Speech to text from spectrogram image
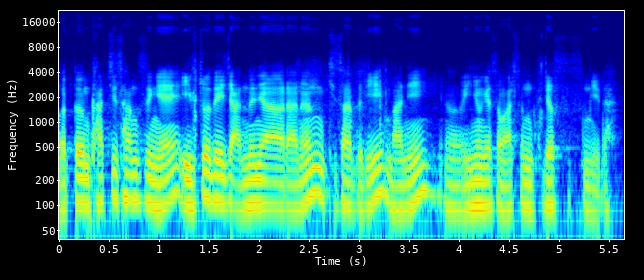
어떤 가치 상승에 일조되지 않느냐라는 기사들이 많이 어, 인용해서 말씀드렸었습니다.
